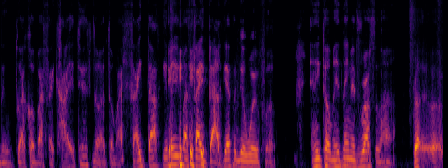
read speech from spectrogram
was it? Do I call my psychiatrist? No, I told my psych doc. Yeah, maybe my psych doc. That's a good word for him. And he told me his name is Russell, huh? Ru- uh,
